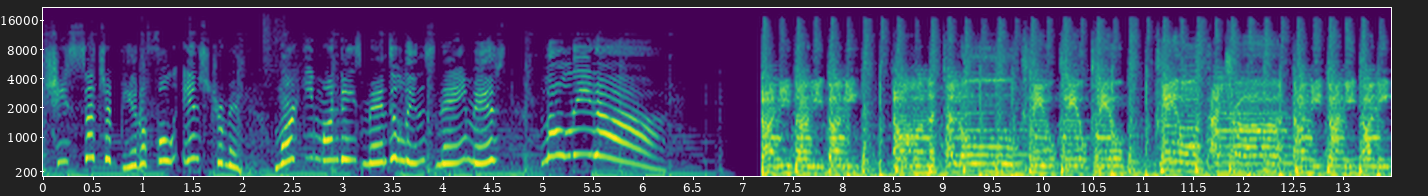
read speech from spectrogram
She's such a beautiful instrument. Marky Monday's mandolin's name is Lolita! Donny, Donny, Donny, Donatello, Cleo, Cleo, Cleo, Cleopatra, Donny, Donny, Donny,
